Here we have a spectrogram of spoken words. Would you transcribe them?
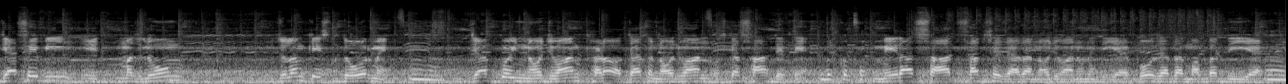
जैसे भी मज़लूम जुल्म के इस दौर में जब कोई नौजवान खड़ा होता है तो नौजवान उसका साथ देते हैं। बिल्कुल सही। मेरा साथ सबसे ज़्यादा नौजवानों ने दिया है बहुत ज़्यादा मोहब्बत दी है।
